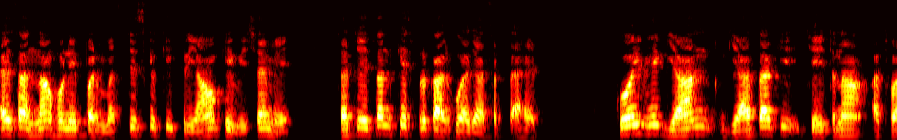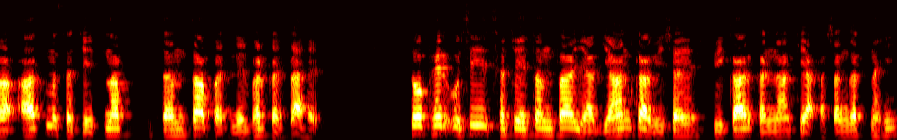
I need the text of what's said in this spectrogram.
ऐसा न होने पर मस्तिष्क की क्रियाओं के विषय में सचेतन किस प्रकार हुआ जा सकता है? कोई भी ज्ञान ज्ञाता की चेतना अथवा आत्म सचेतनता पर निर्भर करता है तो फिर उसी सचेतनता या ज्ञान का विषय स्वीकार करना क्या असंगत नहीं?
